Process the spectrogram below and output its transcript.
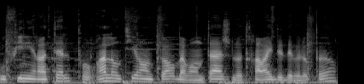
Ou finira-t-elle pour ralentir encore davantage le travail des développeurs?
